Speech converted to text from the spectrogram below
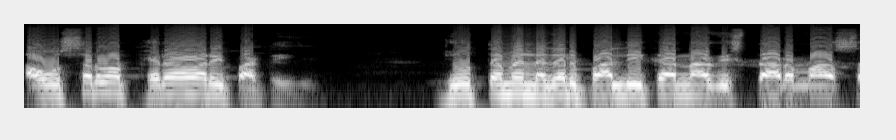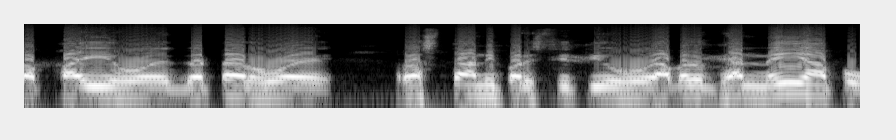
અવસરમાં ફેરવવાળી પાર્ટી છે. જો તમે નગરપાલિકાના વિસ્તારમાં સફાઈ હોય, ગટર હોય, રસ્તાની પરિસ્થિતિઓ હોય, આ બધું ધ્યાન નહીં આપો,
